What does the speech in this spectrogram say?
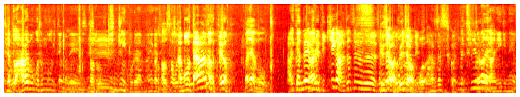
제가 또 알아보고 산 거기 때문에 저도. 신중히 고려해가지고. 나도 사고 아 뭐 따라하면 어때요? 맞아요 뭐 그러니까 근데 나를- 근데 니키가 안 샀으면은 그죠 그죠 못뭐안 썼을 것 같아. 근데 틀린 말은 아니긴 해요.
